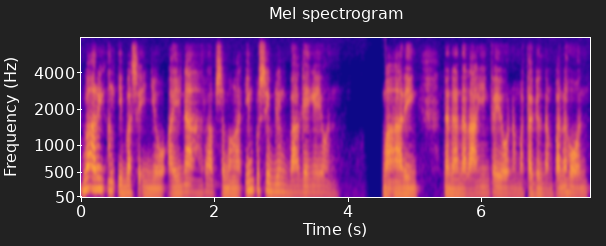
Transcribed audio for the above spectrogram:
Maaring ang iba sa inyo ay naharap sa mga imposibleng bagay ngayon. Maaring nananalangin kayo ng matagal ng panahon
